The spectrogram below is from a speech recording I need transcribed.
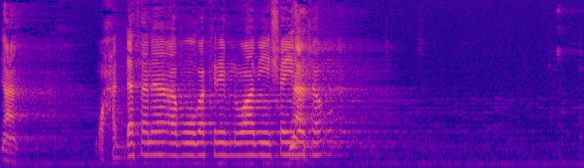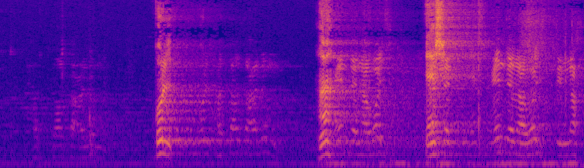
نعم. وحدثنا أبو بكر بن أبي شيبة. نعم. قل. حتى تعلموا ها؟ عندنا وجه. إيش؟ عندنا وجه في النحو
